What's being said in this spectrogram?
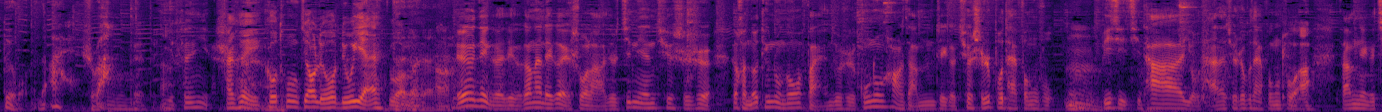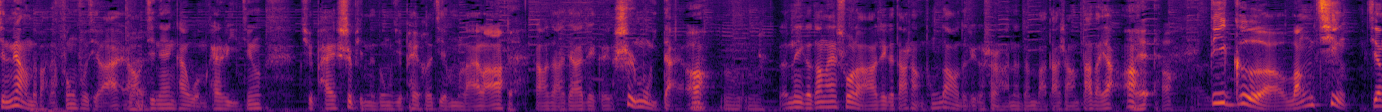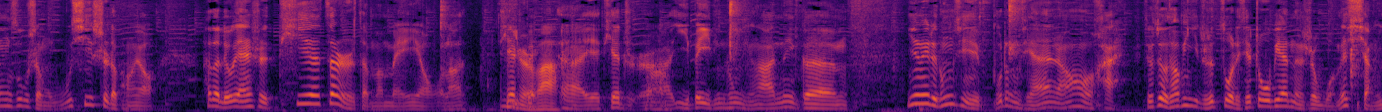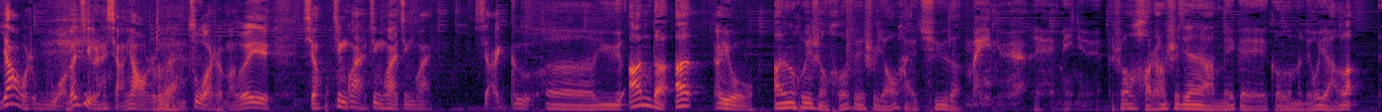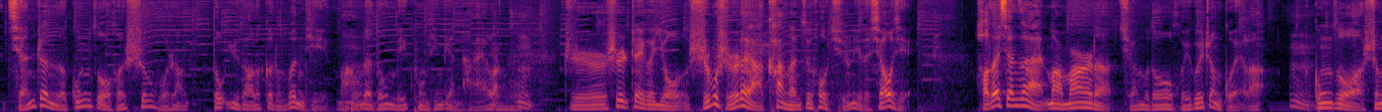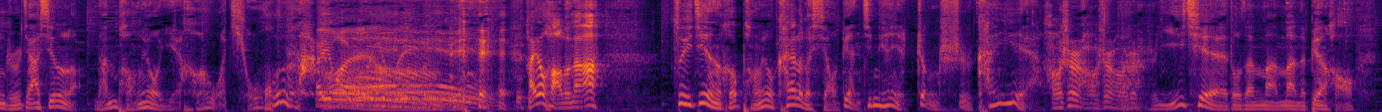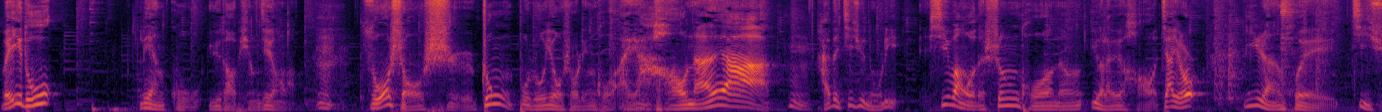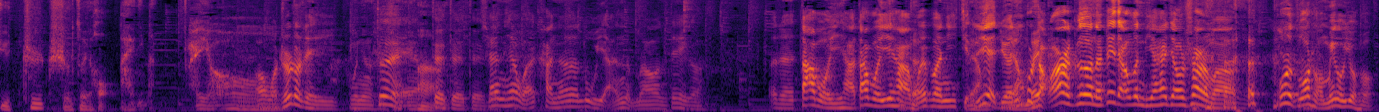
对我们的爱，是吧？对对，一分也是。还可以沟通交流留言，我们因为那个这个刚才雷哥也说了啊，就是今年确实是有很多听众跟我反映，就是公众号咱们这个确实不太丰富，嗯，比起其他有台的确实不太丰富啊，咱们那个尽量的把它丰富起来。然后今年看我们开始已经去拍视频的东西配合节目来了啊，对，然后大家这个拭目以待啊，嗯嗯，那个刚才说了啊，这个打赏通道的这个事儿啊，那咱们把打赏打打样啊，哎。好，第一个王庆，江苏省无锡市的朋友。他的留言是贴字儿怎么没有了？贴纸吧哎，也贴纸啊，一杯一听钟情啊。那个，因为这东西不挣钱，然后嗨，就最后调频一直做这些周边的是我们想要，是我们几个人想要什么，我们做什么，所以行，尽快，尽快，尽快，下一个。呃，雨安的安，哎呦，安徽省合肥市瑶海区的美女，哎，美女说好长时间啊没给哥哥们留言了。前阵子工作和生活上都遇到了各种问题，忙的都没空听电台了。嗯，只是这个有时不时的呀，看看最后群里的消息。好在现在慢慢的全部都回归正轨了。嗯，工作升职加薪了，男朋友也和我求婚了。哎呦，还有好的呢啊！最近和朋友开了个小店，今天也正式开业了。好事，好事，好事。是一切都在慢慢的变好，唯独练鼓遇到瓶颈了。嗯，左手始终不如右手灵活，哎呀，好难呀。嗯，还得继续努力，希望我的生活能越来越好，加油！依然会继续支持，最后爱你们。哎呦，哦，我知道这姑娘是谁对啊。对对对，前两天我还看她路演怎么着的，这个。呃，这 double 一下，double 一下，我也帮你解决解决。两倍那不找二哥呢？这点问题还叫事儿吗？不是左手没有右手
